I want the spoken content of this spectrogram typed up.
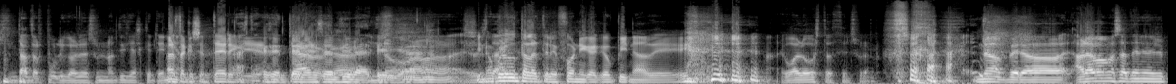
son datos públicos de sus noticias que tenía. Hasta que se enteren. Hasta que se enteren, claro, claro. No, no, no, Si no, está- pregunta a la telefónica qué opina de... Igual luego esto es censurarlo. no, pero ahora vamos a tener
